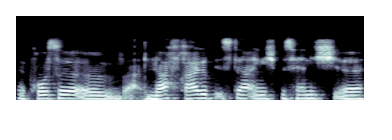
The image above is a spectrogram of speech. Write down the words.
große äh, Nachfrage ist da eigentlich bisher nicht äh, äh,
